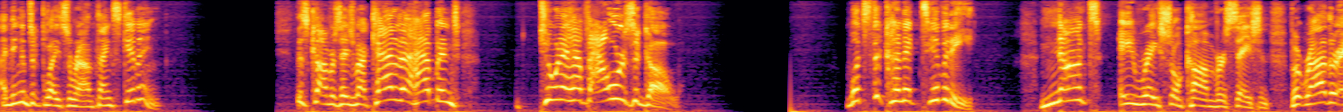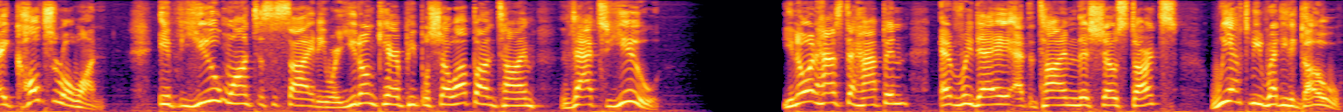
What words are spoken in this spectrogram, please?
I think it took place around Thanksgiving. This conversation about Canada happened two and a half hours ago. What's the connectivity? Not a racial conversation, but rather a cultural one. If you want a society where you don't care if people show up on time, that's you. You know what has to happen every day at the time this show starts? We have to be ready to go.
